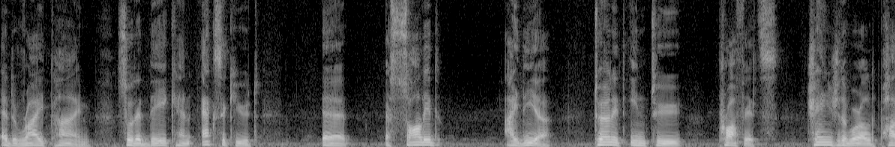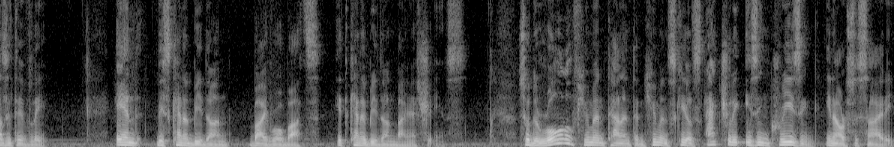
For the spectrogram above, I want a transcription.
at the right time so that they can execute a, a solid idea, turn it into profits, change the world positively. And this cannot be done by robots. It cannot be done by machines. So the role of human talent and human skills actually is increasing in our society.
